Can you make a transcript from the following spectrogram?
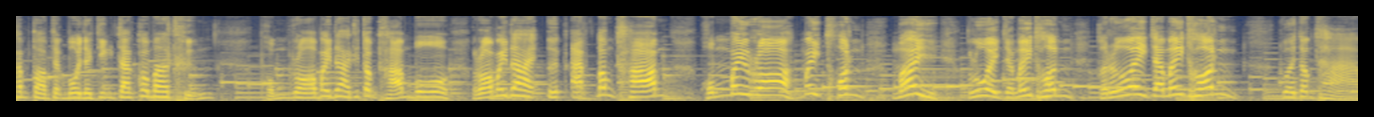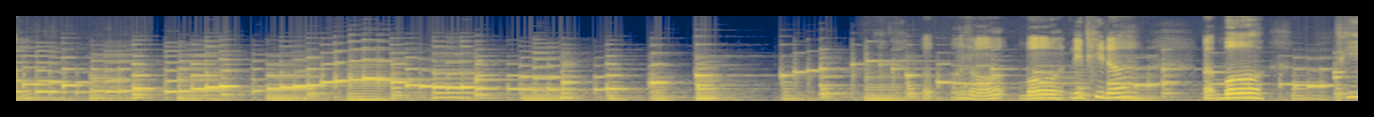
คำตอบจากโบอย่างจริงจังก็มาถึง ผมรอไม่ได้ที่ต้องถามโบ รอไม่ได้อึดอัดต้องถาม ผมไม่รอไม่ทน ไม่ กล้วยจะไม่ทน กล้วยจะไม่ทน กล้วยต้องถาม เอ่อฮัลโหลโบนี่พี่นะเอ่อโบ พี่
